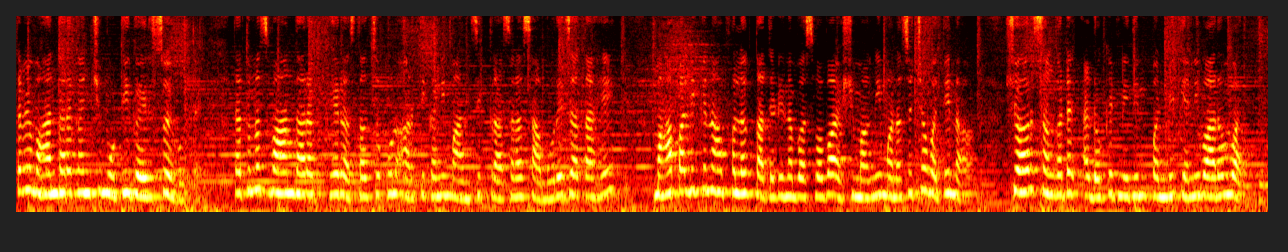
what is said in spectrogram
त्यामुळे वाहनधारकांची मोठी गैरसोय होते त्यातूनच वाहनधारक हे रस्ता चुकून आर्थिक आणि मानसिक त्रासाला सामोरे जात आहे. महापालिकेनं हा फलक तातडीनं बसवावा अशी मागणी मनसेच्या वतीनं शहर संघटक ॲडव्होकेट नितीन पंडित यांनी वारंवार केली.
